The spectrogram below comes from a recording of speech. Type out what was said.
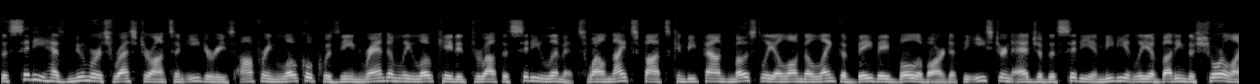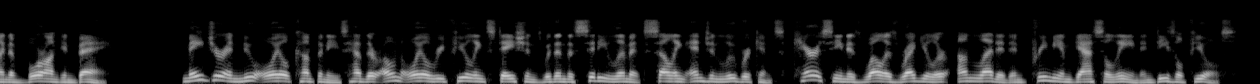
The city has numerous restaurants and eateries offering local cuisine randomly located throughout the city limits while night spots can be found mostly along the length of Baybay Boulevard at the eastern edge of the city immediately abutting the shoreline of Borongan Bay. Major and new oil companies have their own oil refueling stations within the city limits selling engine lubricants, kerosene as well as regular, unleaded and premium gasoline and diesel fuels.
